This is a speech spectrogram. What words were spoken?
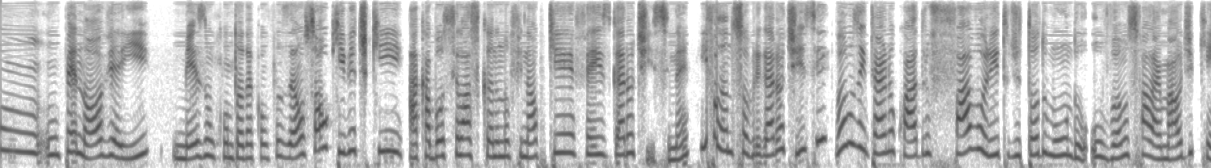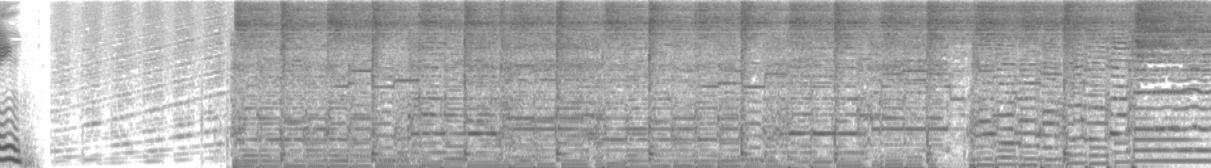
um P9 aí, mesmo com toda a confusão, só o Kvyat que acabou se lascando no final porque fez garotice, né? E falando sobre garotice, vamos entrar no quadro favorito de todo mundo, o Vamos Falar Mal de Quem? Bye.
